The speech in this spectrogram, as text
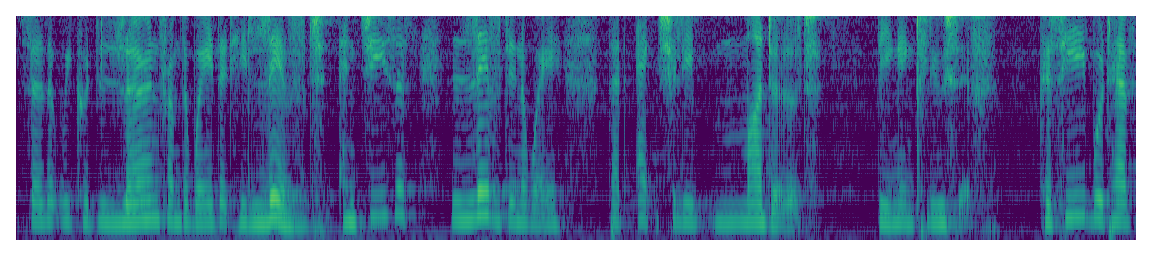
so that we could learn from the way that he lived. And Jesus lived in a way that actually modeled being inclusive. Because he would have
